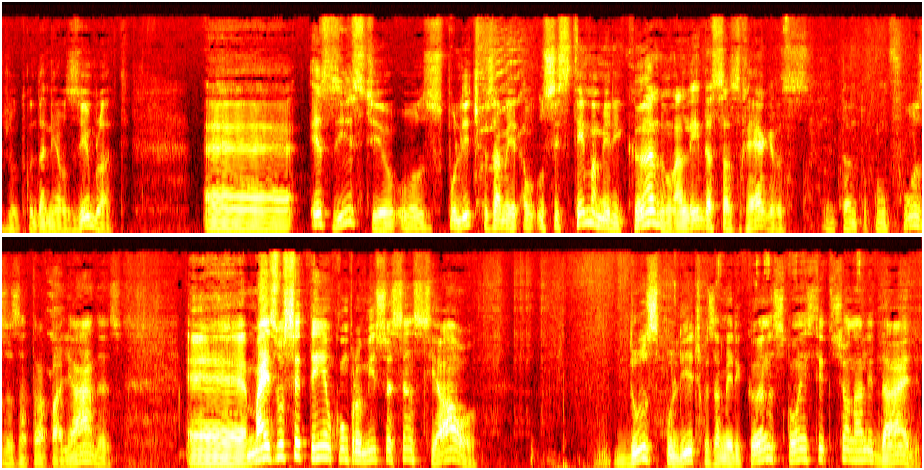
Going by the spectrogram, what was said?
junto com Daniel Ziblatt, é, existe os políticos, o sistema americano, além dessas regras um tanto confusas, atrapalhadas, é, mas você tem o compromisso essencial dos políticos americanos com a institucionalidade,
